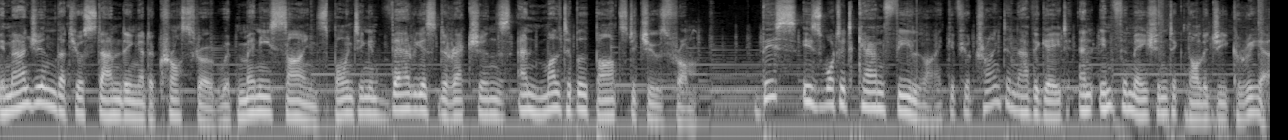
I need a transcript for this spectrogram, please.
Imagine that you're standing at a crossroad with many signs pointing in various directions and multiple paths to choose from. This is what it can feel like if you're trying to navigate an information technology career.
